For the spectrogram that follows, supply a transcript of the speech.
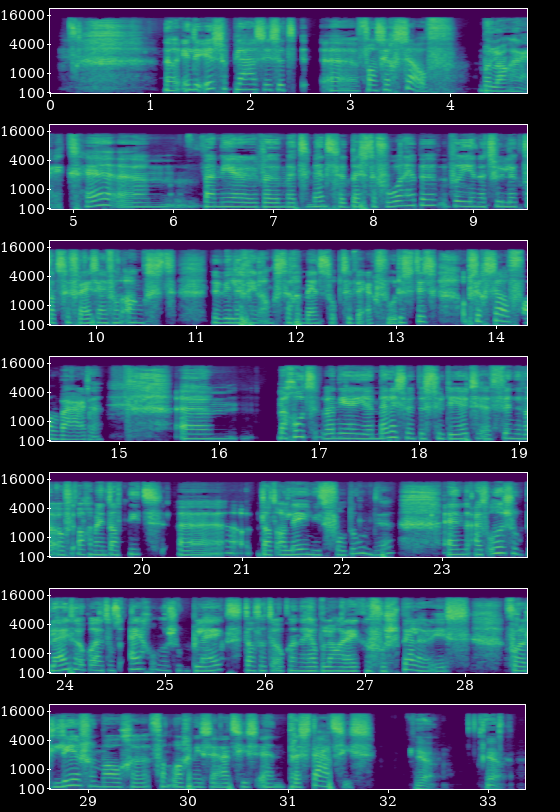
Nou, in de eerste plaats is het uh, van zichzelf belangrijk. Hè? Um, wanneer we met mensen het beste voor hebben, wil je natuurlijk dat ze vrij zijn van angst. We willen geen angstige mensen op de werkvloer. Dus het is op zichzelf van waarde. Um, maar goed, wanneer je management bestudeert, eh, vinden we over het algemeen dat, niet, uh, dat alleen niet voldoende. En uit onderzoek blijkt, ook uit ons eigen onderzoek blijkt, dat het ook een heel belangrijke voorspeller is voor het leervermogen van organisaties en prestaties. Ja, ja.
